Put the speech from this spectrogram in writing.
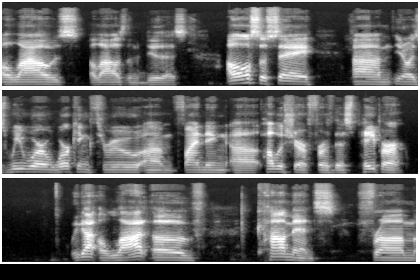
allows, allows them to do this. I'll also say, um, you know, as we were working through um, finding a publisher for this paper, we got a lot of comments from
